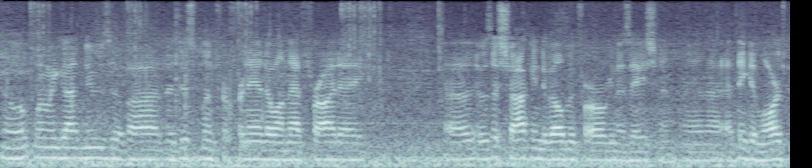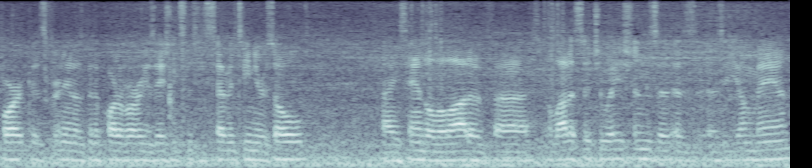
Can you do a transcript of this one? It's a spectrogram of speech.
You know, when we got news of uh, the discipline for Fernando on that Friday, uh, it was a shocking development for our organization, and I, I think in large part because Fernando's been a part of our organization since he's 17 years old. Uh, he's handled a lot of uh, a lot of situations as, as a young man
